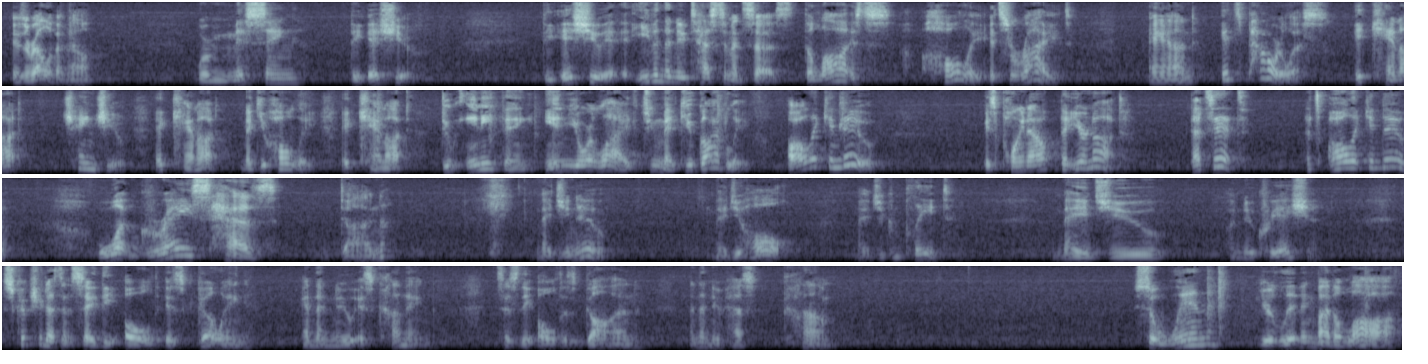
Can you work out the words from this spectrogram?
is irrelevant now. We're missing the issue. The issue even the new testament says the law is holy it's right and it's powerless. It cannot change you. It cannot make you holy. It cannot do anything in your life to make you godly. All it can do is point out that you're not. That's it. That's all it can do. What grace has done made you new, made you whole, made you complete, made you a new creation. Scripture doesn't say the old is going and the new is coming. It says the old is gone and the new has come. So when you're living by the law,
